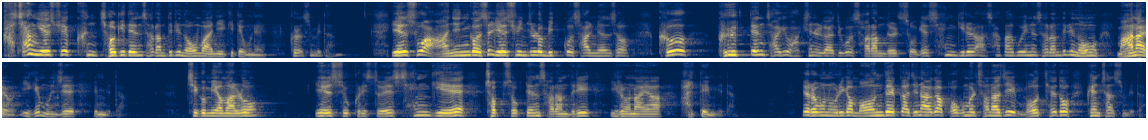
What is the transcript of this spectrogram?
가장 예수의 큰 적이 된 사람들이 너무 많이 있기 때문에 그렇습니다. 예수 아닌 것을 예수인 줄로 믿고 살면서 그 그릇된 자기 확신을 가지고 사람들 속에 생기를 앗아가고 있는 사람들이 너무 많아요. 이게 문제입니다. 지금이야말로 예수 그리스도의 생기에 접속된 사람들이 일어나야 할 때입니다. 여러분, 우리가 먼 데까지 나가 복음을 전하지 못해도 괜찮습니다.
